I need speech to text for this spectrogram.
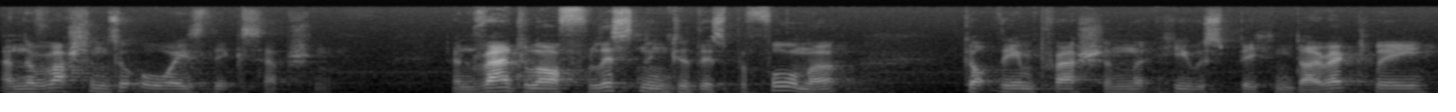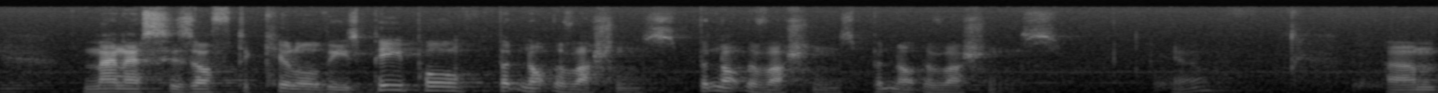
And the Russians are always the exception. And Radloff, listening to this performer, got the impression that he was speaking directly. Manas is off to kill all these people, but not the Russians, but not the Russians, but not the Russians. Yeah? Um,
